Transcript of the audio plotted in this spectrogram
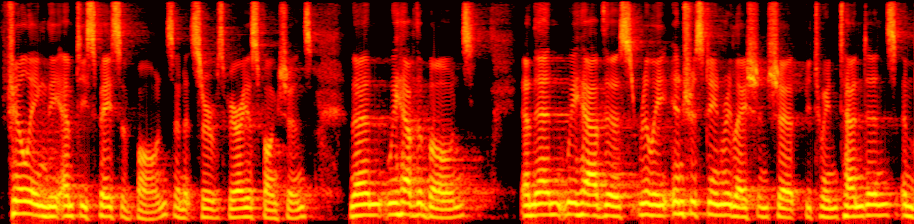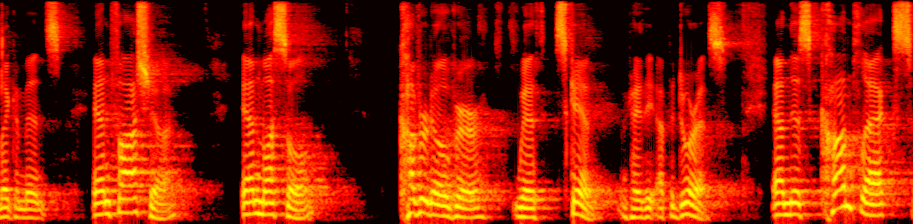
filling the empty space of bones, and it serves various functions. Then we have the bones. And then we have this really interesting relationship between tendons and ligaments and fascia and muscle covered over with skin, okay, the epidermis. And this complex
